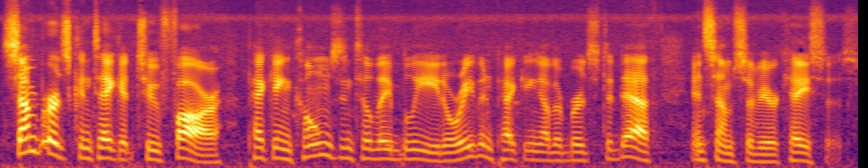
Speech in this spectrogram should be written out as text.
some birds can take it too far, pecking combs until they bleed or even pecking other birds to death in some severe cases.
